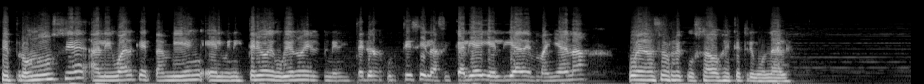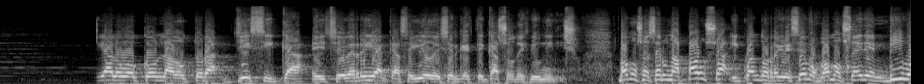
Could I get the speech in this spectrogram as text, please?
se pronuncie, al igual que también el Ministerio de Gobierno y el Ministerio de Justicia y la Fiscalía y el día de mañana puedan ser recusados este tribunal. Diálogo con la doctora Jessica Echeverría, que ha seguido de cerca este caso desde un inicio. Vamos a hacer una pausa y cuando regresemos vamos a ir en vivo.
